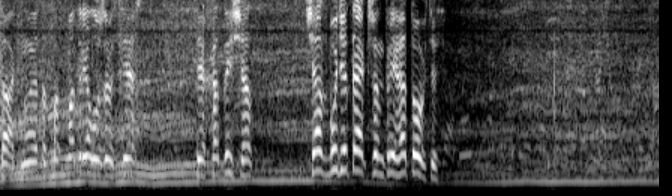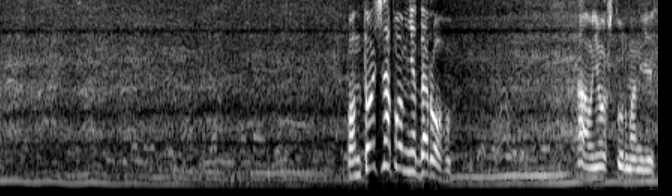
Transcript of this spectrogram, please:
Так, ну этот посмотрел уже все, все ходы. Сейчас, сейчас будет экшен, приготовьтесь. Он точно помнит дорогу? А, у него штурман есть.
